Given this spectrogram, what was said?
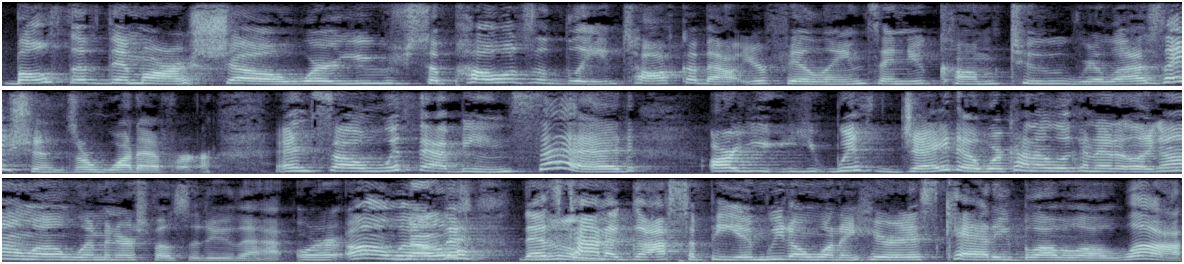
both of them are a show where you supposedly talk about your feelings and you come to realizations or whatever. And so, with that being said are you, you with Jada? We're kind of looking at it like, oh well, women are supposed to do that, or oh well, that, that's no. kind of gossipy, and we don't want to hear this catty blah blah blah.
